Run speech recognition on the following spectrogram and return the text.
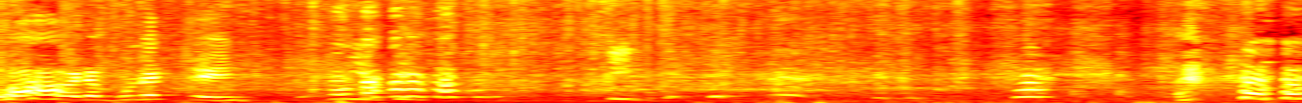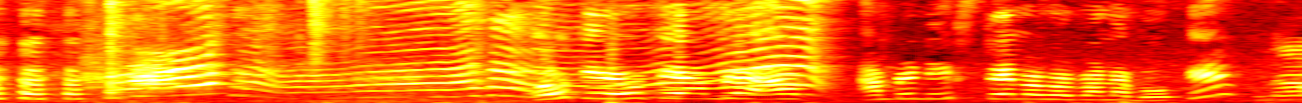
ওয়াও এটা বুলেট ট্রেন ওকে ওকে আমরা আম- আমরা নেক্সট টাইম আবার বানাবো ওকে না।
